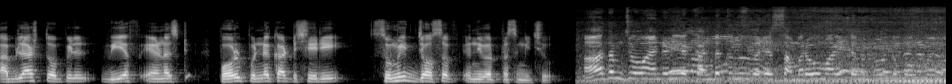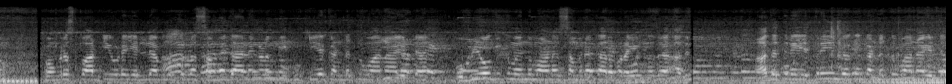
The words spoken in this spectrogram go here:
Abhilash Thoppil V F Ernest Paul Punnakkattusseri Sumith Joseph എന്നിവർ പ്രസംഗിച്ചു. ആദം ജോ ആന്റണിയെ കണ്ടെത്തുന്നതുവരെ സമരവുമായിട്ട് മുന്നോട്ട് പോകുമെന്നും കോൺഗ്രസ് പാർട്ടിയുടെ എല്ലാ വിധത്തിലുള്ള സംവിധാനങ്ങളും ഈ കുട്ടിയെ കണ്ടെത്തുവാനായിട്ട് ഉപയോഗിക്കുമെന്നുമാണ് സമരക്കാർ പറയുന്നത്. അതിന് ആദത്തിനെ എത്രയും വേഗം കണ്ടെത്തുവാനായിട്ട്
